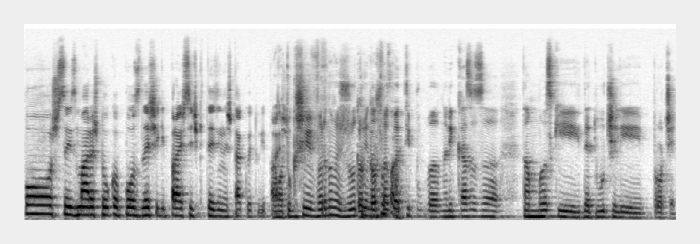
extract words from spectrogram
по ще се измаряш, толкова по-зле ще ги правиш всички тези неща, които ги правиш. Ама тук ще ви върна между другото То- и на това, това е. което ти а, нали, каза за там мъски, дето учили и проче.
